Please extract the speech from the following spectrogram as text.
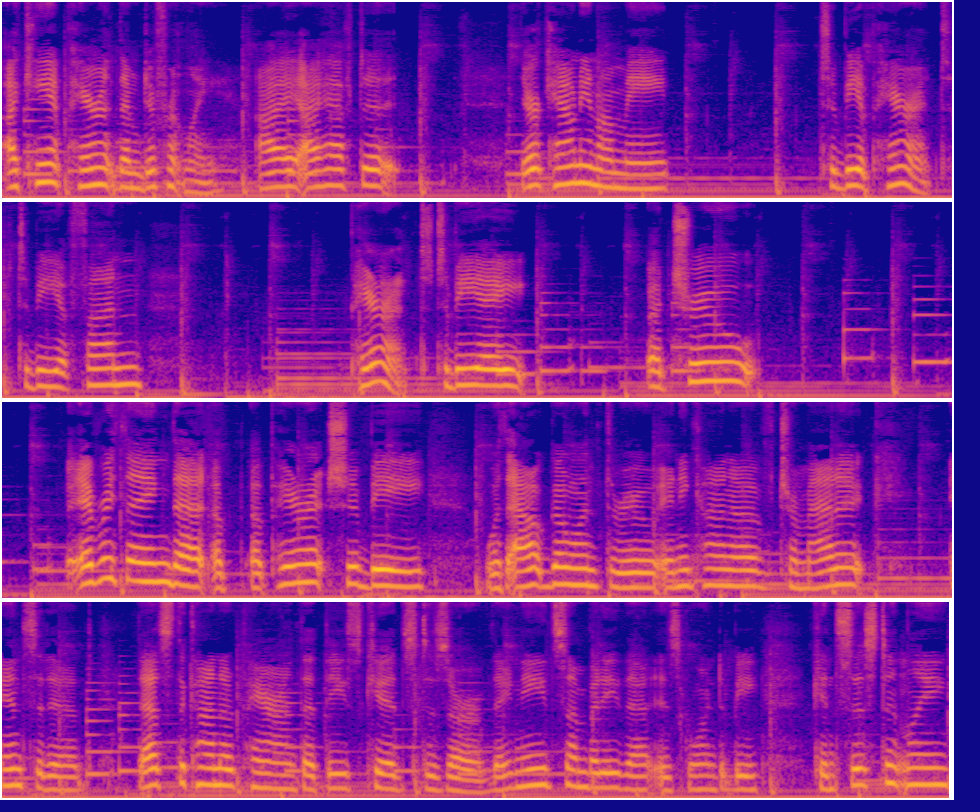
I can't parent them differently. I I have to they're counting on me to be a parent, to be a fun parent, to be a a true everything that a, a parent should be without going through any kind of traumatic incident. That's the kind of parent that these kids deserve. They need somebody that is going to be consistently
